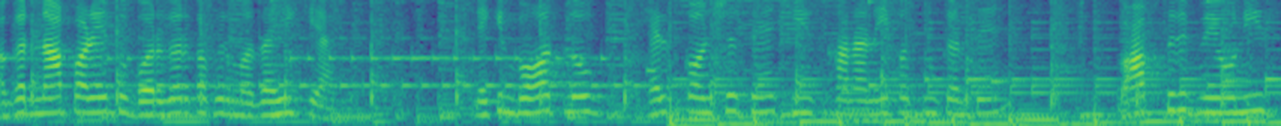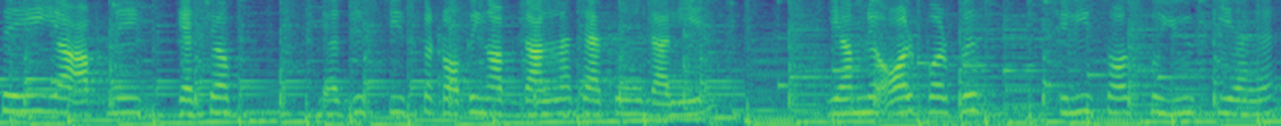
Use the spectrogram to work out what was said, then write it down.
अगर ना पड़े तो बर्गर का फिर मज़ा ही क्या है? लेकिन बहुत लोग हेल्थ कॉन्शियस हैं चीज़ खाना नहीं पसंद करते हैं। तो आप सिर्फ़ मेयोनीज से ही या आपने केचप या जिस चीज़ का टॉपिंग आप डालना चाहते हैं, डालिए। ये हमने ऑल पर्पस चिली सॉस को यूज़ किया है।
